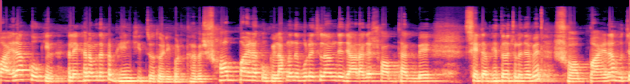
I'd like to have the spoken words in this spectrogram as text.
পায়রা কোকিল। তাহলে এখানে আমাদের একটা ভেন চিত্র তৈরি করতে হবে, সব পায়রা কোকিল। আপনাদের বলেছিলাম যে যার আগে সব থাকবে, সেটা ভেতরে চলে যাবে। সব পায়রা হচ্ছে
